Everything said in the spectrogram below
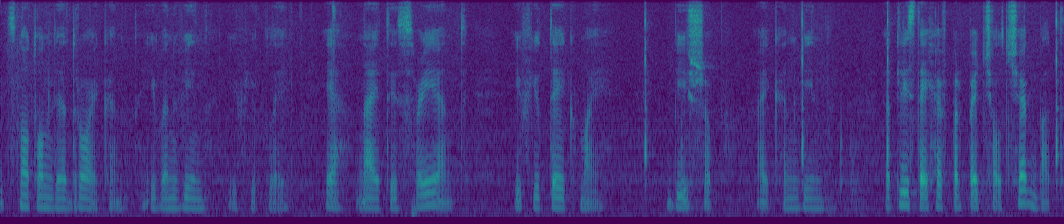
it's not only a draw I can even win if you play. Yeah knight e3 and if you take my bishop I can win. At least I have perpetual check but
